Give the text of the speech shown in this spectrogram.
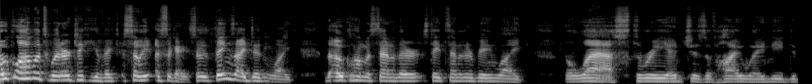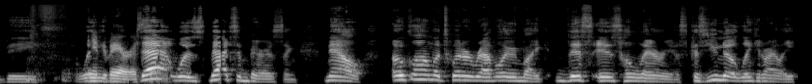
Oklahoma Twitter taking a victory. So it's okay. So things I didn't like: the Oklahoma senator, state senator, being like, "The last three inches of highway need to be embarrassing." That was that's embarrassing. Now Oklahoma Twitter reveling like this is hilarious because you know Lincoln Riley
